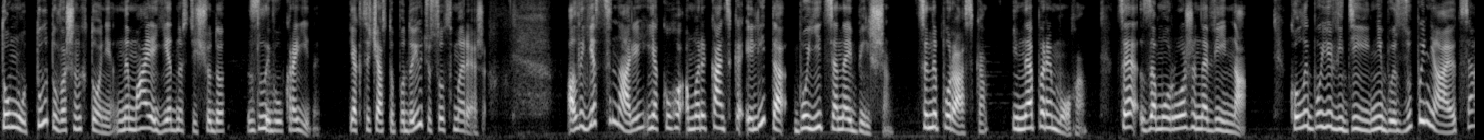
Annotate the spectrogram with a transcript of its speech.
тому тут, у Вашингтоні, немає єдності щодо зливу України, як це часто подають у соцмережах. Але є сценарій, якого американська еліта боїться найбільше. Це не поразка і не перемога, це заморожена війна, коли бойові дії ніби зупиняються,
